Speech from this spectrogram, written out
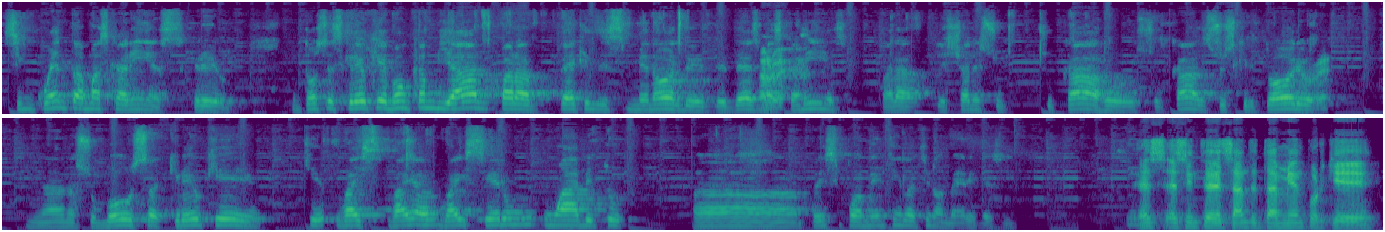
50 mascarinhas, creo. Entonces, creo que vão cambiar para paquetes menores de, de 10 Correcto. mascarinhas para deixar em su, su carro, su casa, su escritório, Correcto. na, na sua bolsa. Creio que, que vai, vai, vai ser um, um hábito, ah, principalmente em Latinoamérica. Assim. Es, es interesante también porque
